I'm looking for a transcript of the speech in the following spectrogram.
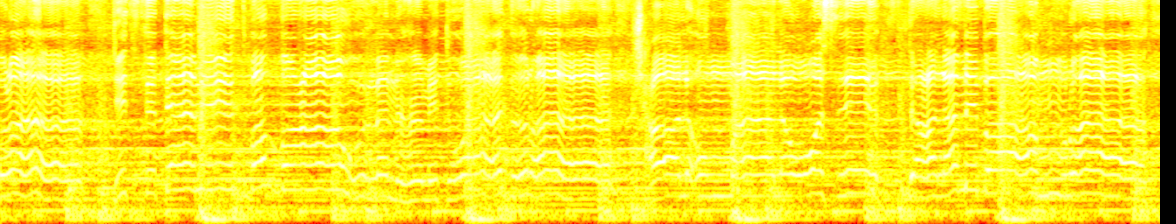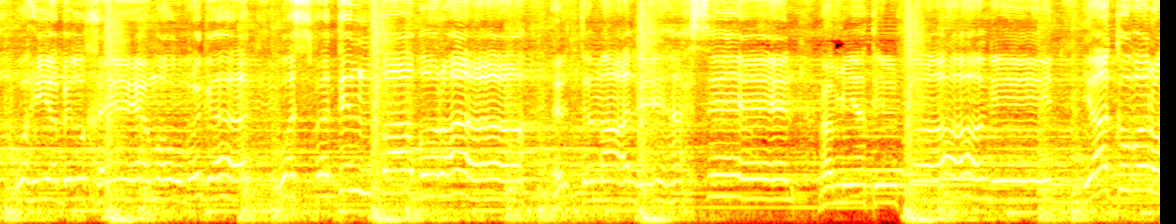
الغفرة جثته متبضعة ولنها متوذرة شحال أمة لو تعلم بأمره وهي بالخيمة وبقت وسفة تنتظره ارتم عليها حسين رمية الفاقد يا كبر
